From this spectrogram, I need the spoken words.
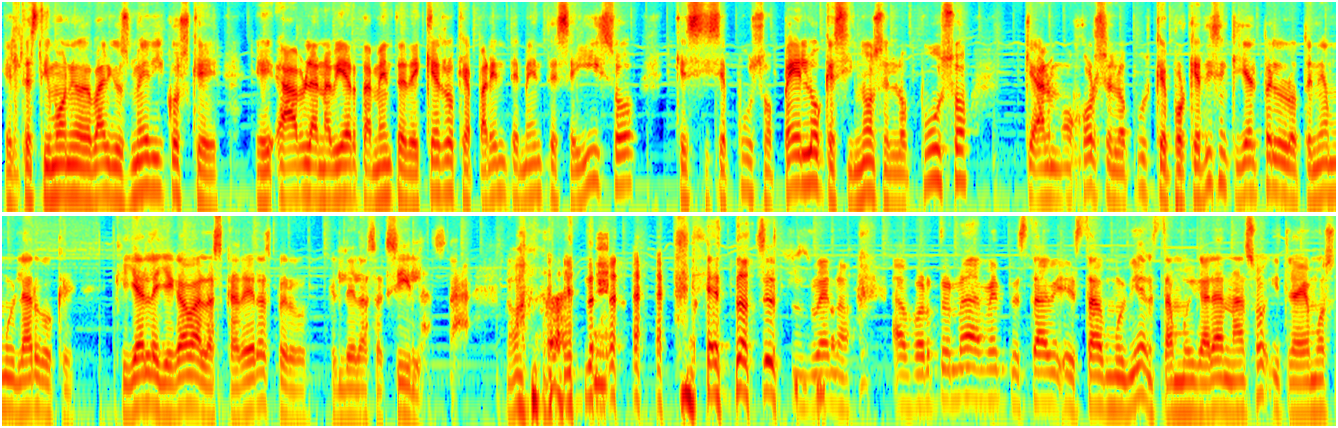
el testimonio de varios médicos que eh, hablan abiertamente de qué es lo que aparentemente se hizo, que si se puso pelo, que si no se lo puso, que a lo mejor se lo puso, que porque dicen que ya el pelo lo tenía muy largo, que, que ya le llegaba a las caderas, pero el de las axilas. ¿no? Entonces, pues bueno, afortunadamente está, está muy bien, está muy galanazo y traemos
